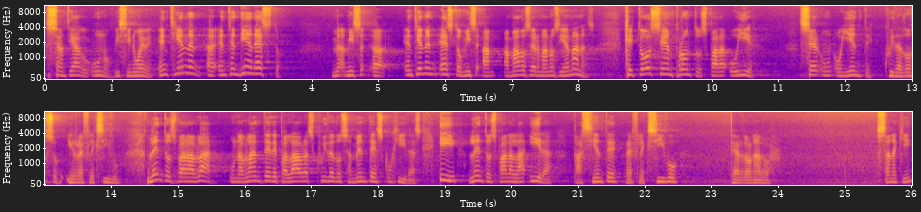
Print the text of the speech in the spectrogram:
Santiago 1, 19, ¿entienden, uh, ¿entendían esto? Mis, uh, entienden esto, mis amados hermanos y hermanas, que todos sean prontos para oír, ser un oyente cuidadoso y reflexivo, lentos para hablar, un hablante de palabras cuidadosamente escogidas y lentos para la ira, paciente, reflexivo, perdonador. ¿Están aquí?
